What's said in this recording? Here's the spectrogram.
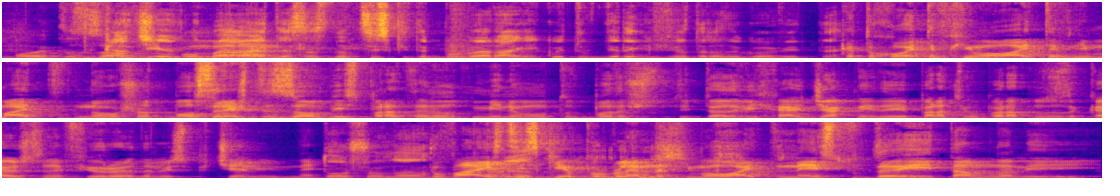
Моето зомби бумеранг. с нацистските бумеранги, които винаги ви удрят за главите. Като ходите в Хималайте, внимайте много, защото може срещате зомби, изпратено от миналото, в бъдещето и той да ви хайджакне и да ви прати обратно, за да кажете на фюрера дали спечели или не. Точно, да. Това е истинския проблем на Хималайте, не е студа и там, нали,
